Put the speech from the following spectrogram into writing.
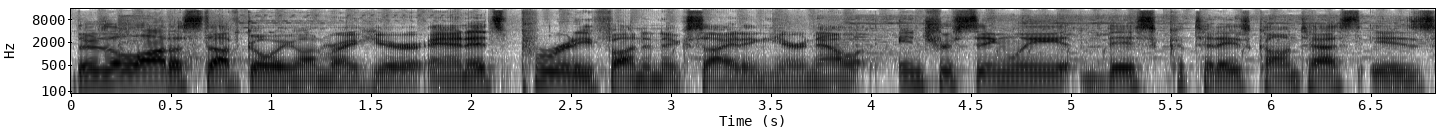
There's a lot of stuff going on right here and it's pretty fun and exciting here. Now, interestingly, this today's contest is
